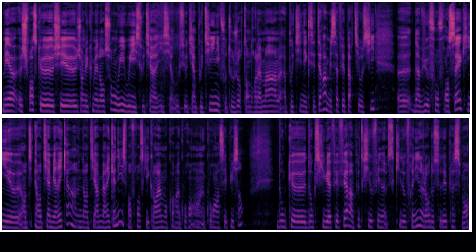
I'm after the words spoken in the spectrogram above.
Mais euh, je pense que chez euh, Jean-Luc Mélenchon, oui, oui, il soutient, Poutine, il faut toujours tendre la main à Poutine, etc. Mais ça fait partie aussi d'un vieux fond français qui est anti-américain, anti-américanisme en France, qui est quand même encore un courant assez puissant. Donc, euh, donc, ce qui lui a fait faire un peu de schizophrénie lors de ce déplacement.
